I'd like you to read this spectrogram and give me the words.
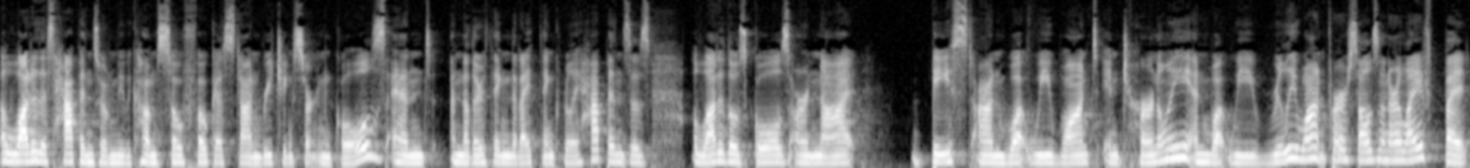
a lot of this happens when we become so focused on reaching certain goals. And another thing that I think really happens is a lot of those goals are not based on what we want internally and what we really want for ourselves in our life. But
